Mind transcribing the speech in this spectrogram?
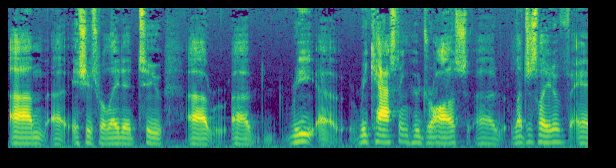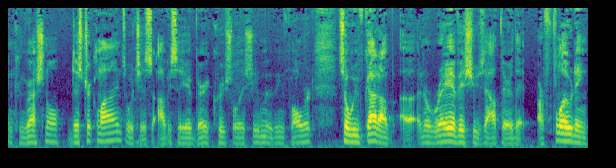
um, uh, issues related to re, recasting who draws legislative and congressional district lines, which is obviously a very crucial issue moving forward. So we've got a, a, an array of issues out there that are floating.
